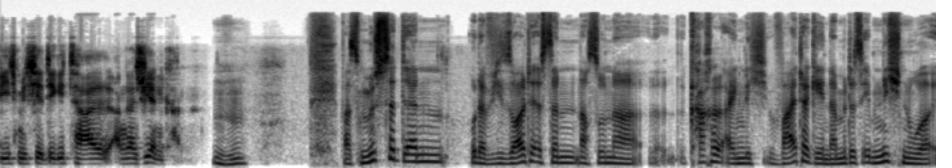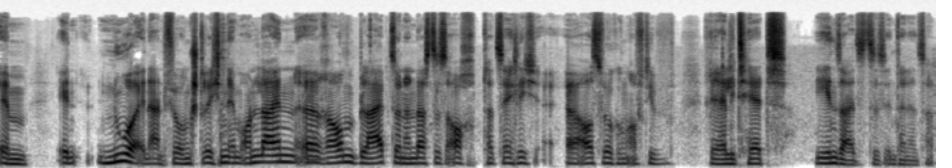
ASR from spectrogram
wie ich mich hier digital engagieren kann. Mhm. Was müsste denn oder wie sollte es denn nach so einer Kachel eigentlich weitergehen, damit es eben nicht nur im in, nur in Anführungsstrichen im Online-Raum bleibt, sondern dass das auch tatsächlich äh, Auswirkungen auf die Realität jenseits des Internets hat?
